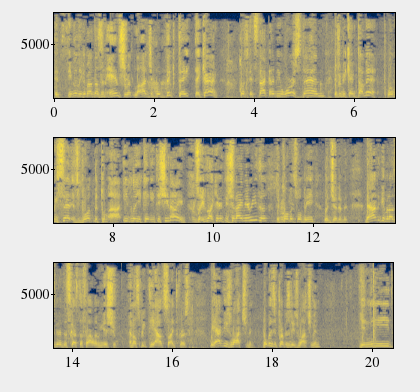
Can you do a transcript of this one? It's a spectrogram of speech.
it's, even though the Gemara doesn't answer it, logic would dictate they can, because it's not going to be worse than if it became tameh, where we said it's brought betum'ah, even though you can't eat the shirayim. So even though I can't eat the shirayim here either, the komets will be legitimate. Now the Gemara is going to discuss the following issue, and I'll speak to you outside first. We have these watchmen. What was the purpose of these watchmen? You need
